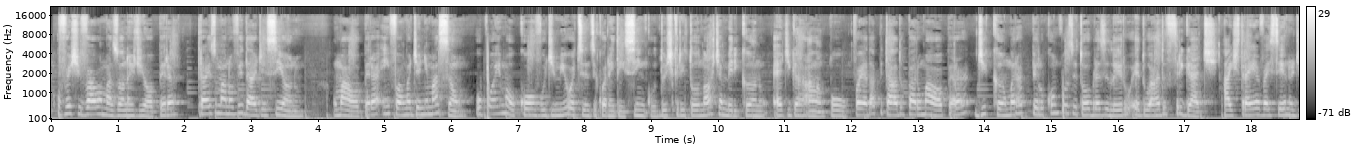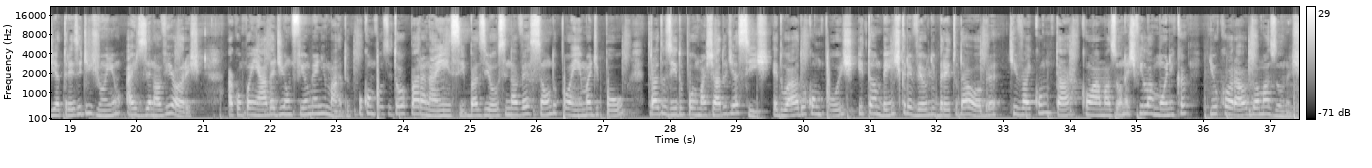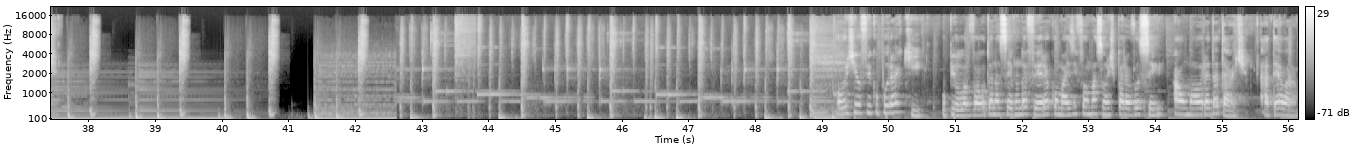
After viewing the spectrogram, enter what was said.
O Festival Amazonas de Ópera traz uma novidade esse ano uma ópera em forma de animação. O poema O Corvo, de 1845, do escritor norte-americano Edgar Allan Poe, foi adaptado para uma ópera de câmara pelo compositor brasileiro Eduardo Frigatti. A estreia vai ser no dia 13 de junho, às 19 horas, acompanhada de um filme animado. O compositor paranaense baseou-se na versão do poema de Poe, traduzido por Machado de Assis. Eduardo compôs e também escreveu o libreto da obra, que vai contar com a Amazonas Filarmônica e o Coral do Amazonas. Hoje eu fico por aqui. O Pílula volta na segunda-feira com mais informações para você a uma hora da tarde. Até lá!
